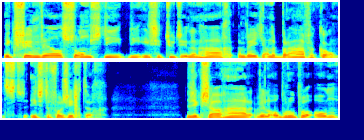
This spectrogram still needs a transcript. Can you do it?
Ik vind wel soms die, die instituten in Den Haag een beetje aan de brave kant. Iets te voorzichtig. Dus ik zou haar willen oproepen om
